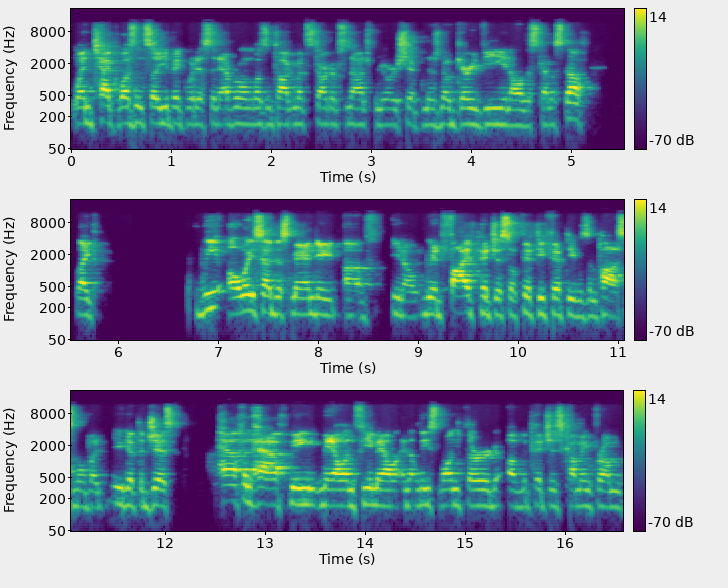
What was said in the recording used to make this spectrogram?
when tech wasn't so ubiquitous and everyone wasn't talking about startups and entrepreneurship and there's no Gary Vee and all this kind of stuff, like we always had this mandate of, you know, we had five pitches, so 50-50 was impossible, but you get the gist. Half and half being male and female, and at least one third of the pitches coming from,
